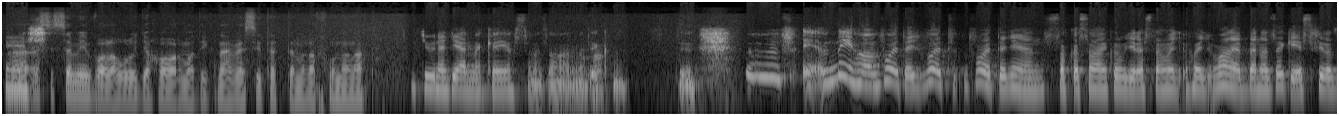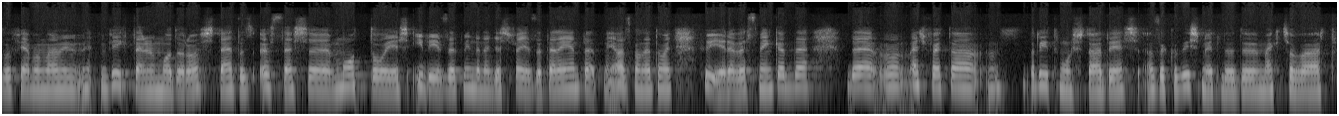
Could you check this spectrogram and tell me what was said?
És... Azt hiszem én valahol ugye a harmadiknál veszítettem el a fonalat. Gyűne gyermekei, azt hiszem az a harmadik. Aha. Néha volt egy, volt, volt egy olyan szakasz, amikor úgy éreztem, hogy, hogy van ebben az egész filozófiában valami végtelenül modoros, tehát az összes motto és idézet minden egyes fejezet elején, tehát néha azt gondoltam, hogy hülyére vesz minket, de, de egyfajta ritmust ad, és ezek az ismétlődő, megcsavart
